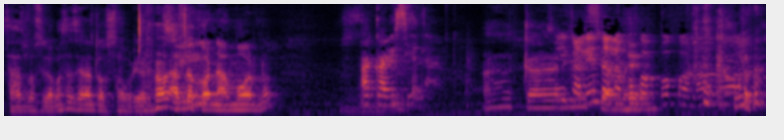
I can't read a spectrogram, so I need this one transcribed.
O sea, hazlo, si lo vas a hacer, hazlo sobrio, ¿no? Sí. Hazlo con amor, ¿no? Acariciala. Ah, Sí, caliéntala poco a poco, ¿no? no.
